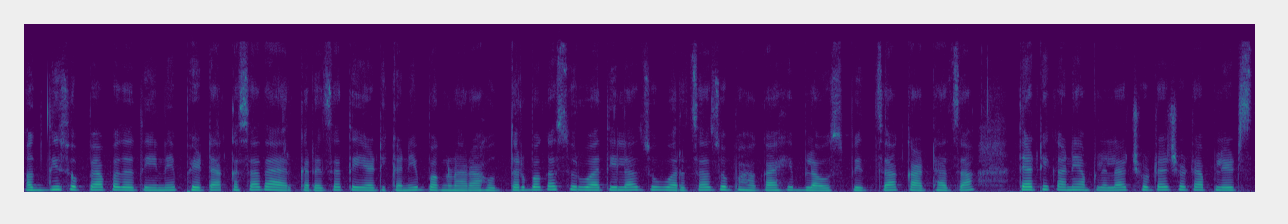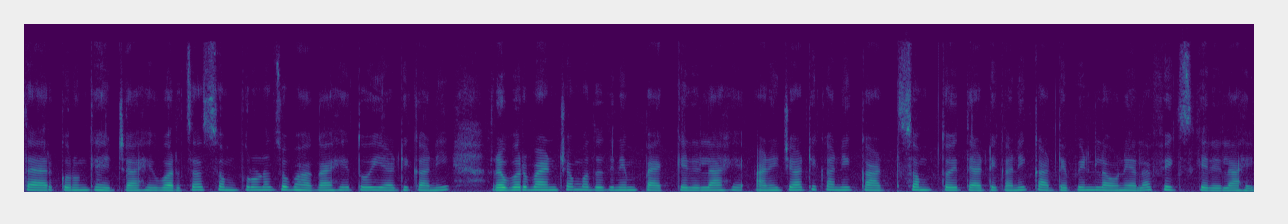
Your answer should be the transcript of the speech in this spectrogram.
अगदी सोप्या पद्धतीने फेटा कसा तयार करायचा ते या ठिकाणी बघणार आहोत. तर बघा सुरुवातीला जो वरचा जो भाग आहे ब्लाऊज पीसचा काठाचा त्या ठिकाणी आपल्याला छोट्या छोट्या प्लेट्स तयार करून घ्यायच्या आहे. वरचा संपूर्ण जो भाग आहे तो या ठिकाणी रबर बँडच्या मदतीने पॅक केलेला आहे आणि ज्या ठिकाणी काठ संपतोय त्या ठिकाणी काटेपिन लावून याला फिक्स केलेला आहे.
